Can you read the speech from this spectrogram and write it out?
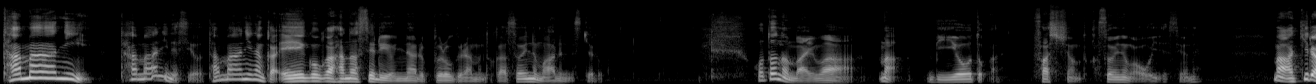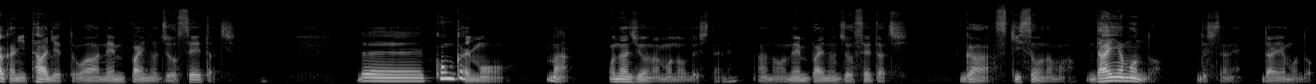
たまにたまにですよ。たまになんか英語が話せるようになるプログラムとかそういうのもあるんですけど。ほとんどの場合はまあ美容とかファッションとかそういうのが多いですよね。まあ明らかにターゲットは年配の女性たち。で今回もまあ同じようなものでしたね。あの年配の女性たちが好きそうなものダイヤモンドでしたねダイヤモンド。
